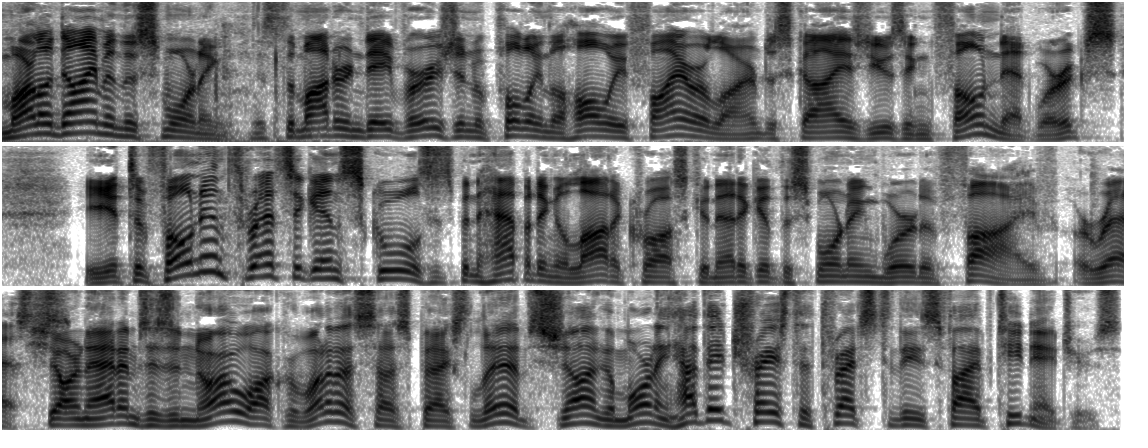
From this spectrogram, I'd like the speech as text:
Marla Diamond this morning. It's the modern day version of pulling the hallway fire alarm disguised using phone networks. Yet to phone in threats against schools, it's been happening a lot across Connecticut this morning. Word of five arrests. Sean Adams is in Norwalk where one of the suspects lives. Sean, good morning. How'd they trace the threats to these five teenagers?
